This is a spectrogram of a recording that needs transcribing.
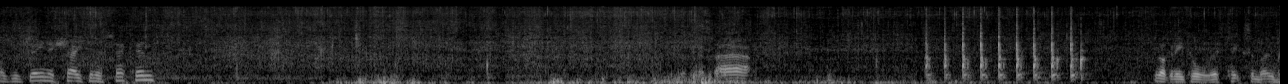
I'll give Jane a shake in a second. Look at that. I'm not going to eat all this, takes a moment.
